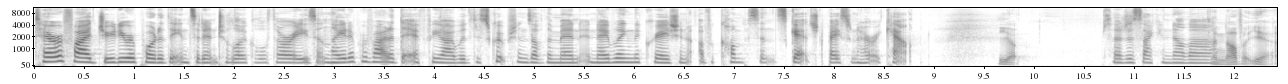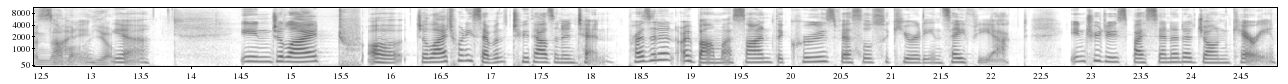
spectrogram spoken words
Terrified, Judy reported the incident to local authorities and later provided the FBI with descriptions of the men, enabling the creation of a composite sketch based on her account. Yep. So just like another Another, yeah, another. sighting. Yep. Yeah. In July, uh, July 27th, 2010, President Obama signed the Cruise Vessel Security and Safety Act, introduced by Senator John Kerry.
